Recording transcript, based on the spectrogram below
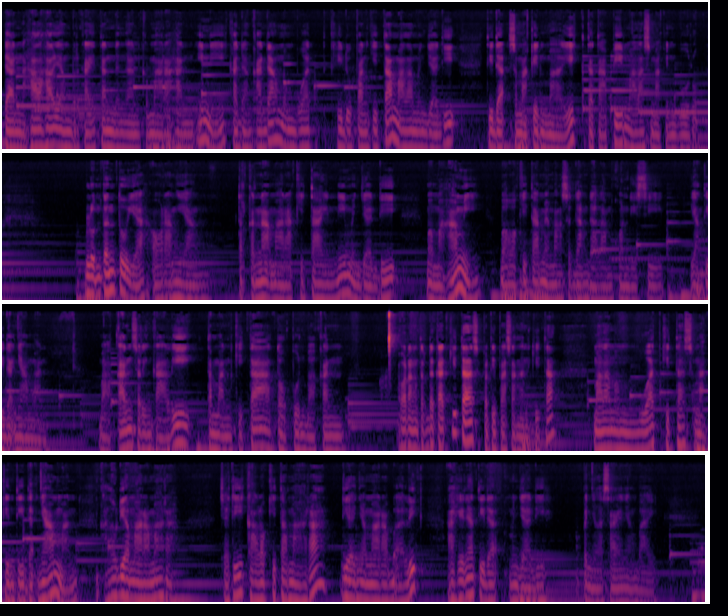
Dan hal-hal yang berkaitan dengan kemarahan ini kadang-kadang membuat kehidupan kita malah menjadi tidak semakin baik tetapi malah semakin buruk. Belum tentu ya orang yang terkena marah kita ini menjadi memahami bahwa kita memang sedang dalam kondisi yang tidak nyaman. Bahkan sering kali teman kita ataupun bahkan orang terdekat kita seperti pasangan kita malah membuat kita semakin tidak nyaman kalau dia marah-marah. Jadi kalau kita marah, dianya marah balik, akhirnya tidak menjadi penyelesaian yang baik.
